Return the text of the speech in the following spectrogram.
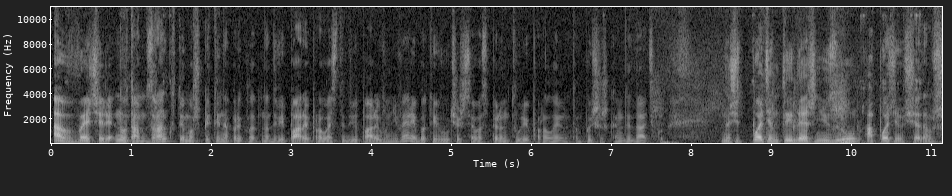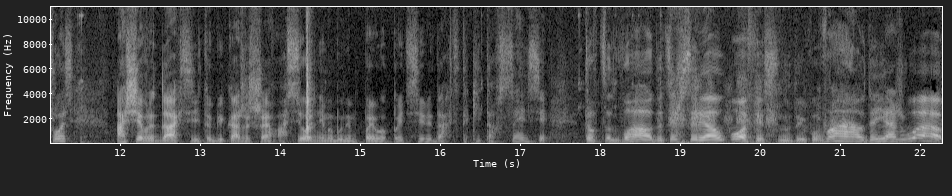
А ввечері, ну там зранку ти можеш піти, наприклад, на дві пари, провести дві пари в універі, бо ти вчишся в аспірантурі паралельно, там пишеш кандидатську. Значить, потім ти йдеш в ньюзрум, а потім ще там щось. А ще в редакції тобі каже шеф, а сьогодні ми будемо пиво пити всі редакції. Такі, та в сенсі. Тобто, вау, да це ж серіал Офіс. Ну, типу, вау, да я ж вау.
